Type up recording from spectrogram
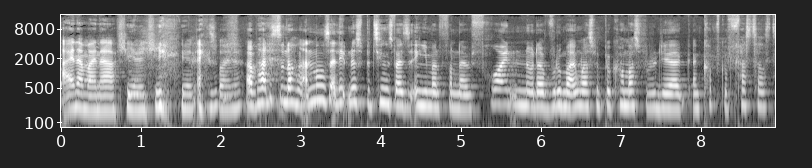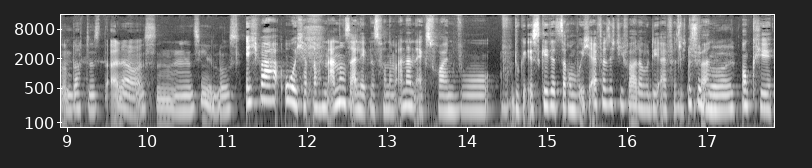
einer meiner vielen, vielen, vielen Ex-Freunde. Aber hattest du noch ein anderes Erlebnis, beziehungsweise irgendjemand von deinen Freunden oder wo du mal irgendwas mitbekommen hast, wo du dir an den Kopf gefasst hast und dachtest, Alter, was ist denn jetzt hier los? Ich war, oh, ich habe noch ein anderes Erlebnis von einem anderen Ex-Freund, wo, wo du, es geht jetzt darum, wo ich eifersüchtig war oder wo die eifersüchtig Ist waren. egal. Okay,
